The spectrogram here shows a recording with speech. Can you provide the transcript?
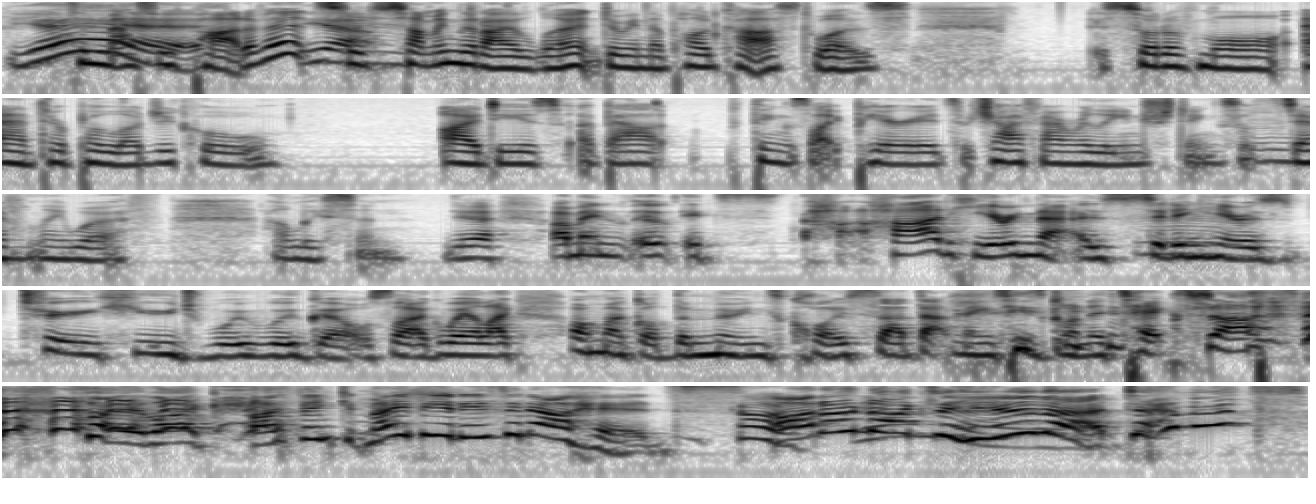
Yeah. It's a massive part of it. So Yeah. something that I learnt doing the podcast was sort of more anthropological ideas about things like periods, which I found really interesting. So it's mm. definitely worth a listen. Yeah, I mean, it's hard hearing that as sitting mm. here as two huge woo woo girls. Like, we're like, oh my God, the moon's closer. That means he's going to text us. so, like, I think maybe it is in our heads. God I don't like to hear that. Damn it.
